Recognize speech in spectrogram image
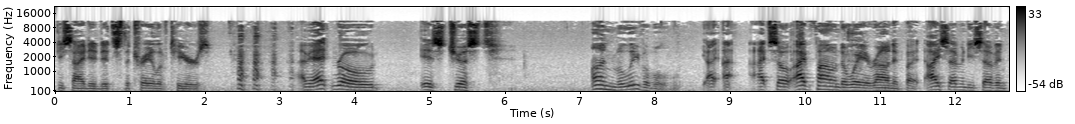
decided it's the Trail of Tears. I mean, that road is just unbelievable. I, I, I, so I've found a way around it, but I seventy seven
